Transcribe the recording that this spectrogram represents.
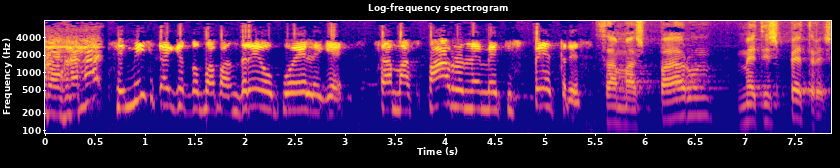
πρόγραμμα. Θυμήθηκα και τον Παπανδρέο που έλεγε θα μας πάρουν με τις πέτρες. Θα μας πάρουν με τις πέτρες.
